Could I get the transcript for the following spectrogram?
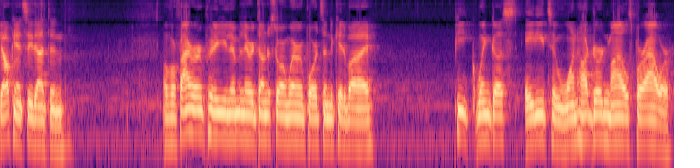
y'all can't see that then over 500 preliminary thunderstorm wind reports indicated by peak wind gusts 80 to 100 miles per hour.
